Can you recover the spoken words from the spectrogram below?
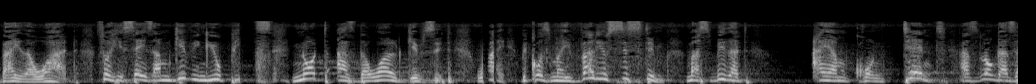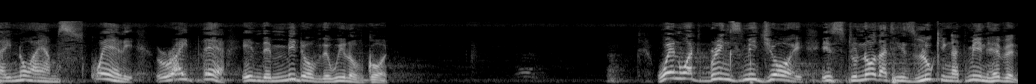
by the word. So he says, I'm giving you peace, not as the world gives it. Why? Because my value system must be that I am content as long as I know I am squarely right there in the middle of the will of God. When what brings me joy is to know that He's looking at me in heaven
